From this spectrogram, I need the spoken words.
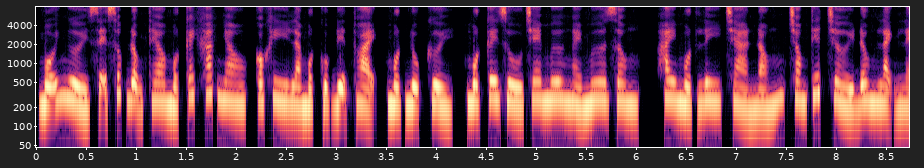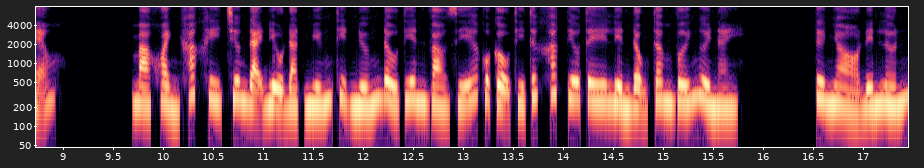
Mỗi người sẽ xúc động theo một cách khác nhau, có khi là một cuộc điện thoại, một nụ cười, một cây dù che mưa ngày mưa rông, hay một ly trà nóng trong tiết trời đông lạnh lẽo. Mà khoảnh khắc khi Trương Đại Điều đặt miếng thịt nướng đầu tiên vào dĩa của cậu thì tức khắc tiêu tê liền động tâm với người này. Từ nhỏ đến lớn,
